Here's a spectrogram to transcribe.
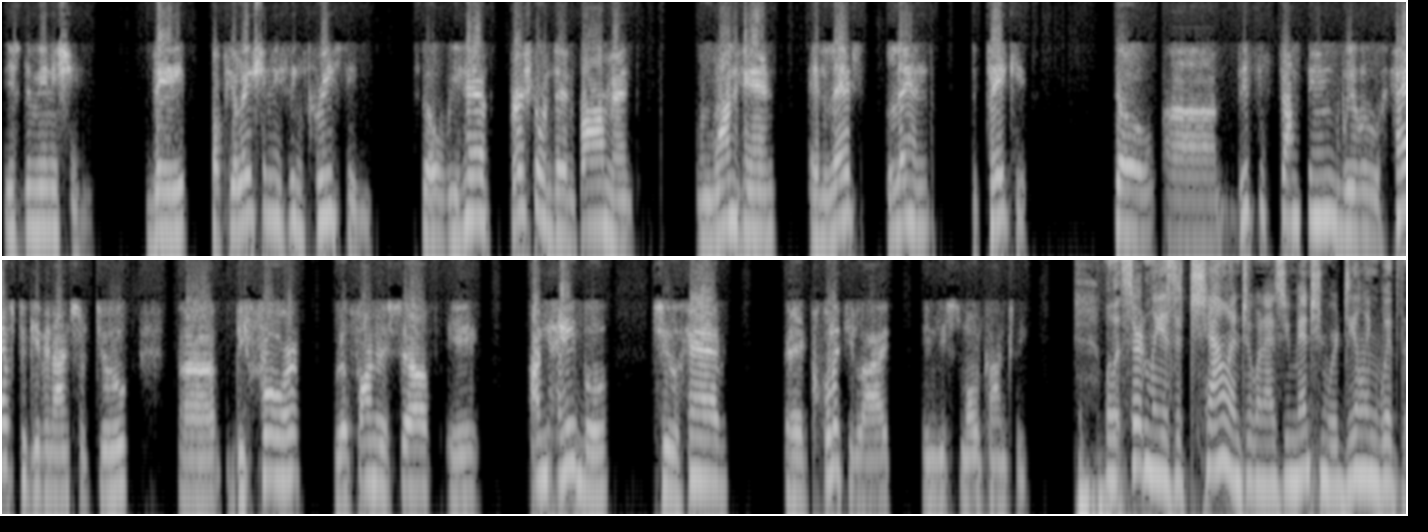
is diminishing. The population is increasing. So we have pressure on the environment on one hand and less land to take it. So uh, this is something we will have to give an answer to uh, before we'll find ourselves uh, unable to have quality life in this small country. Well, it certainly is a challenge when, as you mentioned, we're dealing with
